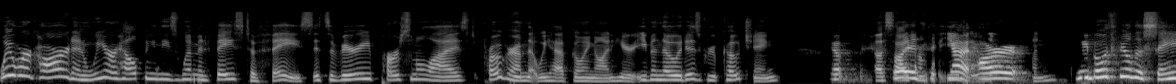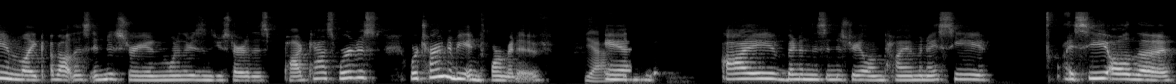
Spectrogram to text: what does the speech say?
we work hard and we are helping these women face to face. It's a very personalized program that we have going on here, even though it is group coaching. Yep. Well, Aside from what you yeah, do, our we both feel the same like about this industry and one of the reasons you started this podcast, we're just we're trying to be informative. yeah, And I've been in this industry a long time and I see I see all the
